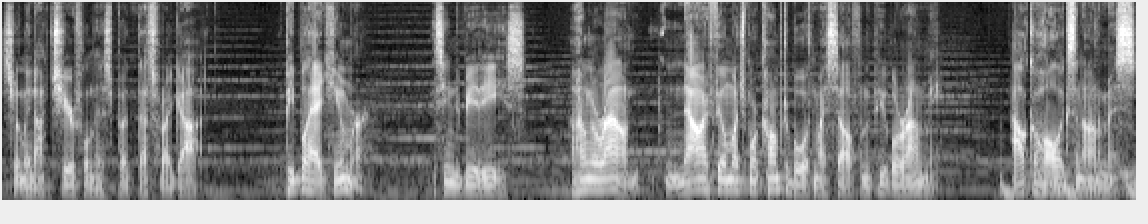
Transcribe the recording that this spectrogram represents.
Certainly not cheerfulness, but that's what I got. People had humor. They seemed to be at ease. I hung around. Now I feel much more comfortable with myself and the people around me. Alcoholics Anonymous.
